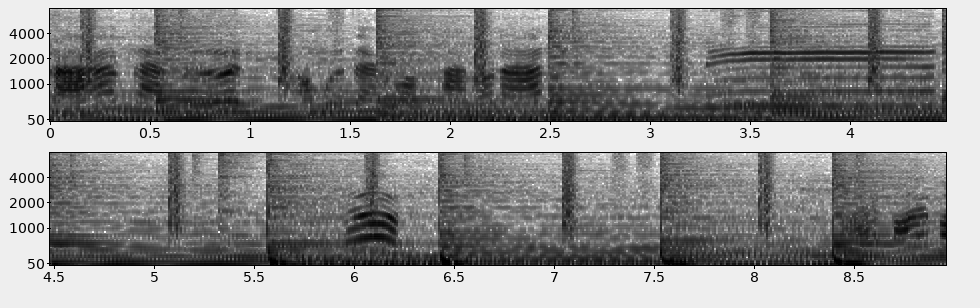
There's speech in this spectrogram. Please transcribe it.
ขาแตะพื้นเอามือแตะขอบตาเท่านั้นปี๊ดเริ่มไปไปไป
